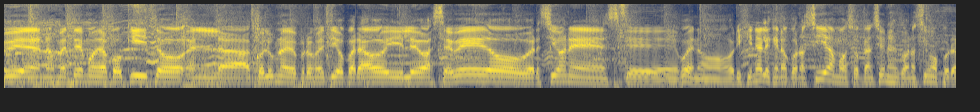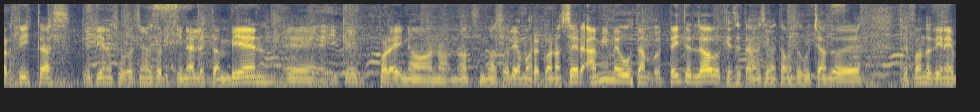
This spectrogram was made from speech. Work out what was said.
Muy bien, nos metemos de a poquito en la columna que prometió para hoy Leo Acevedo, versiones que, bueno, originales que no conocíamos o canciones que conocimos por artistas que tienen sus versiones originales también eh, y que por ahí no, no, no, no solíamos reconocer. A mí me gustan, Tainted Love, que es esta canción que estamos escuchando de, de fondo, tiene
